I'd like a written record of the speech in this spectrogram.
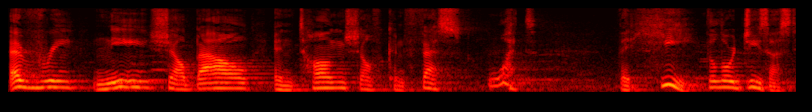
Every knee shall bow and tongue shall confess what? That he, the Lord Jesus,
